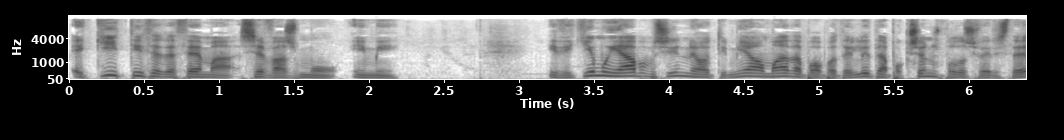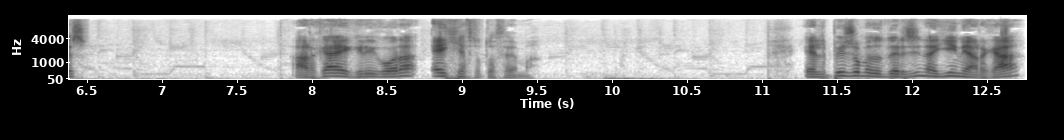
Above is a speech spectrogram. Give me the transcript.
Εκεί τίθεται θέμα σεβασμού ή μη. Η δική μου η άποψη είναι ότι μια ομάδα που αποτελείται από ξένους ποδοσφαιριστές αργά ή γρήγορα έχει αυτό το θέμα. Ελπίζω με τον Τερζή να γίνει αργά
